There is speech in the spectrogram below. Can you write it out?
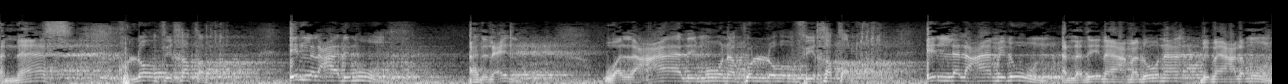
الناس كلهم في خطر. إلا العالمون. أهل العلم والعالمون كلهم في خطر إلا العاملون الذين يعملون بما يعلمون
